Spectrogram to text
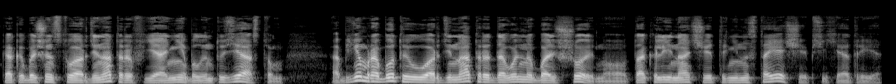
Как и большинство ординаторов, я не был энтузиастом. Объем работы у ординатора довольно большой, но так или иначе это не настоящая психиатрия.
